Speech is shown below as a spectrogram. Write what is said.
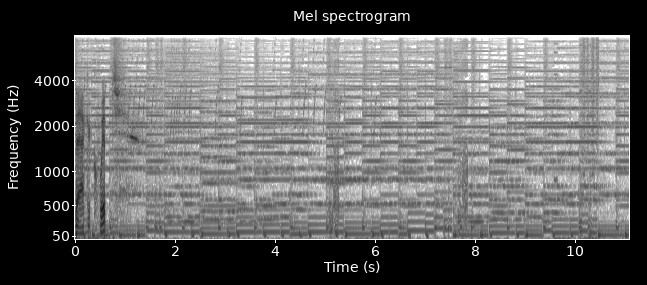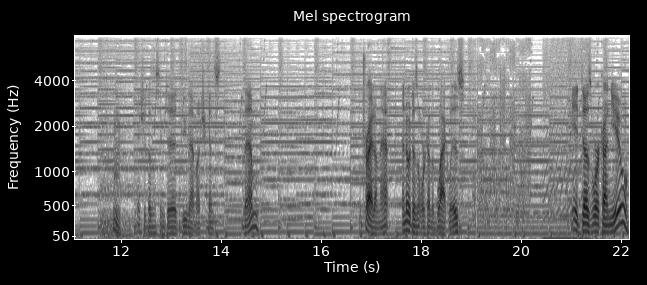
back equipped. Hmm, actually doesn't seem to do that much against them. We'll try it on that. I know it doesn't work on the Black Liz. It does work on you.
